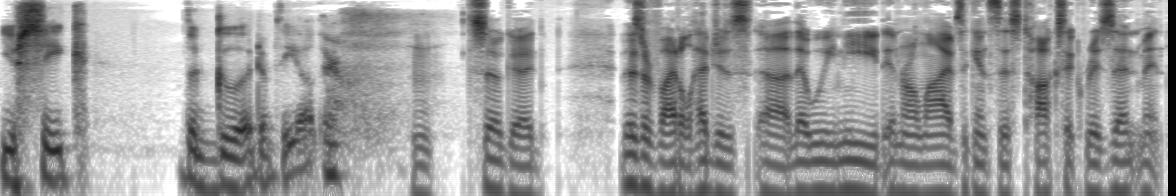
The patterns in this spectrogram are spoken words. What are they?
you seek the good of the other. Hmm. So good. Those are vital hedges uh, that we need in our lives against this toxic resentment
